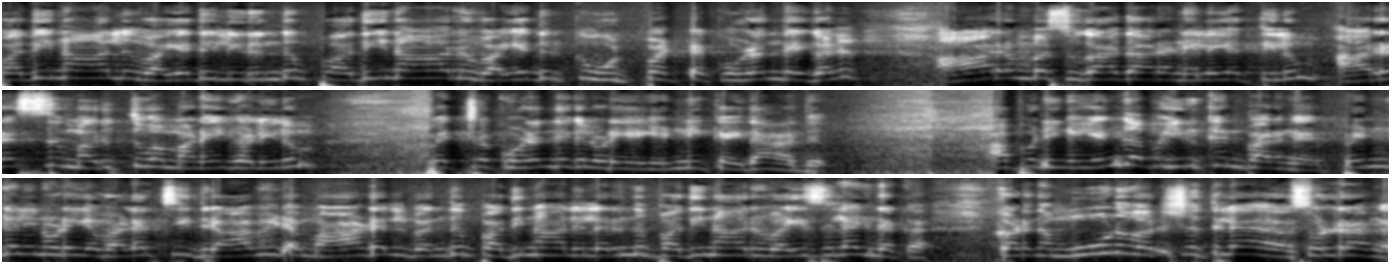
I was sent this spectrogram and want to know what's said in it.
பதினாலு வயதிலிருந்து பதினாறு வயதிற்கு உட்பட்ட குழந்தைகள் ஆரம்ப சுகாதார நிலையத்திலும் அரசு மருத்துவமனைகளிலும் பெற்ற குழந்தைகளுடைய எண்ணிக்கை தான் அது. அப்போ நீங்க எங்க இருக்குன்னு பாருங்க. பெண்களினுடைய வளர்ச்சி திராவிட மாடல் வந்து பதினாலுல இருந்து பதினாறு வயசுல இந்த க- கடந்த மூணு வருஷத்துல சொல்றாங்க.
